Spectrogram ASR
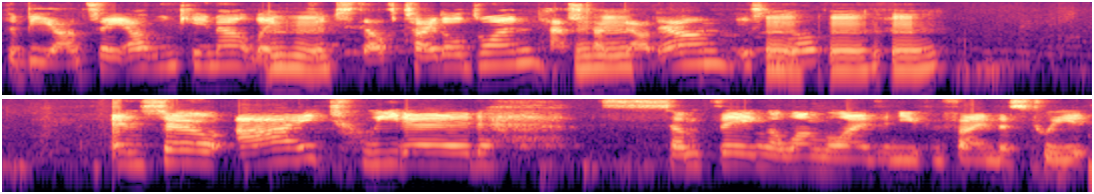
the Beyonce album came out, like mm-hmm. the self-titled one, hashtag mm-hmm. Bow Down, if you mm, will. Mm, mm. And so I tweeted something along the lines, and you can find this tweet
